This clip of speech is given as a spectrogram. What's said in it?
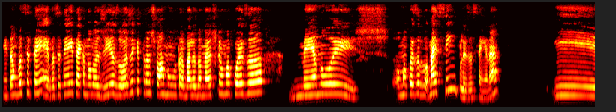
Então você tem, você tem tecnologias hoje que transformam o trabalho doméstico em uma coisa menos uma coisa mais simples assim, né? E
